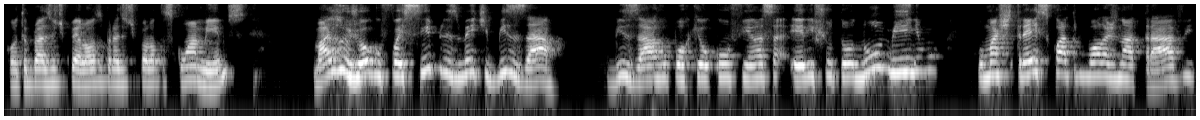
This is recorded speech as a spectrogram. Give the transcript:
contra o Brasil de Pelotas, o Brasil de Pelotas com a menos. Mas o jogo foi simplesmente bizarro. Bizarro, porque o Confiança ele chutou no mínimo umas três, quatro bolas na trave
